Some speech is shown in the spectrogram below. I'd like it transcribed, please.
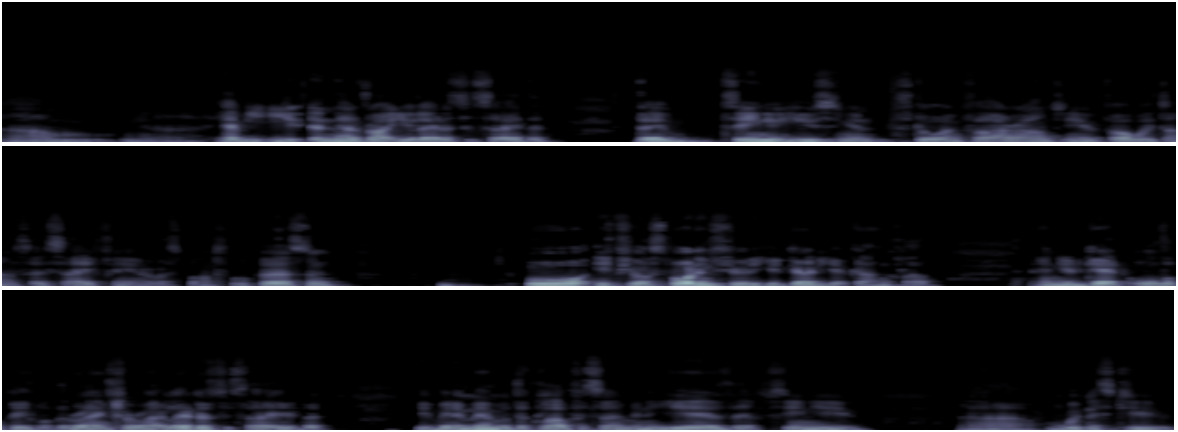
um, you know, have you, and they'd write you letters to say that they've seen you using and storing firearms and you've always done so safely and you're a responsible person. Or if you're a sporting shooter, you'd go to your gun club and you'd get all the people at the range to write letters to say that you've been a member of the club for so many years, they've seen you, uh, witnessed you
